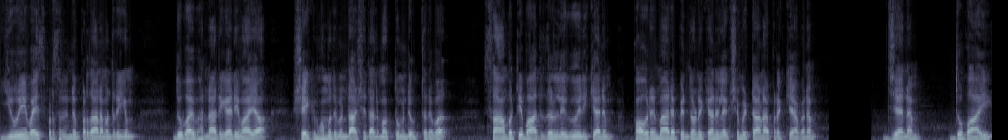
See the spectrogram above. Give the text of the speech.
യു എ വൈസ് പ്രസിഡന്റും പ്രധാനമന്ത്രിയും ദുബായ് ഭരണാധികാരിയുമായ Sheikh Mohammed bin Rashid Al മക്തൂമിന്റെ ഉത്തരവ് സാമ്പത്തിക ബാധ്യതകൾ ലഘൂകരിക്കാനും പൗരന്മാരെ പിന്തുണയ്ക്കാനും ലക്ഷ്യമിട്ടാണ് പ്രഖ്യാപനം. ജനം ദുബായ്.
